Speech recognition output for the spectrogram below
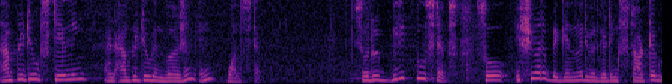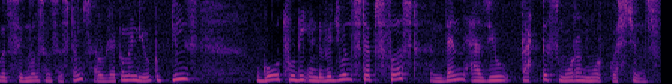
amplitude scaling and amplitude inversion in one step. So it will be two steps. So if you are a beginner, you are getting started with signals and systems, I would recommend you to please go through the individual steps first and then as you practice more and more questions,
